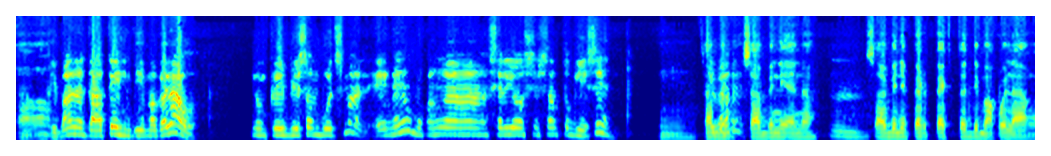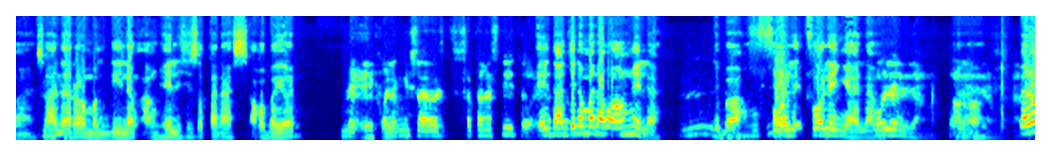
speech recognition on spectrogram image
Oo. Di ba na dati hindi magalaw nung previous ombudsman. Eh ngayon mukhang ah, seryoso siyang tugisin. Mm. Sabi, Diba? ni, sabi ni ano, Hmm. sabi ni Perfecto Di Maculanga, sana raw magdilang anghel si Satanas. Ako ba 'yon? May echo lang yung sa satanas dito. Eh dati naman ako anghel ah, Hmm. 'di ba? Fall, falling nga lang. Fallen lang. Fallen Oo. lang. Pero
